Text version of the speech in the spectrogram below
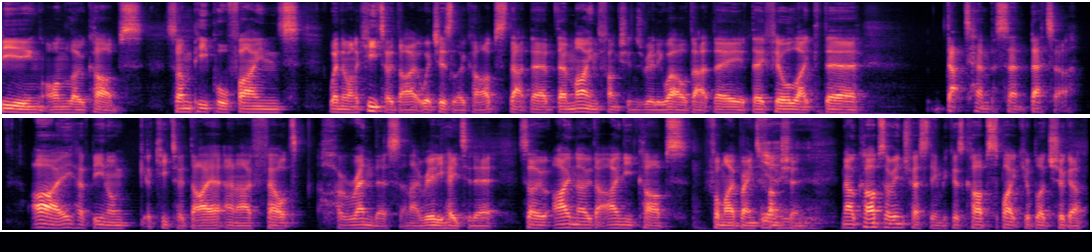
being on low carbs. Some people find when they're on a keto diet, which is low carbs, that their their mind functions really well. That they they feel like they're that ten percent better. I have been on a keto diet and I felt horrendous and I really hated it. So I know that I need carbs for my brain to function. Now carbs are interesting because carbs spike your blood sugar.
